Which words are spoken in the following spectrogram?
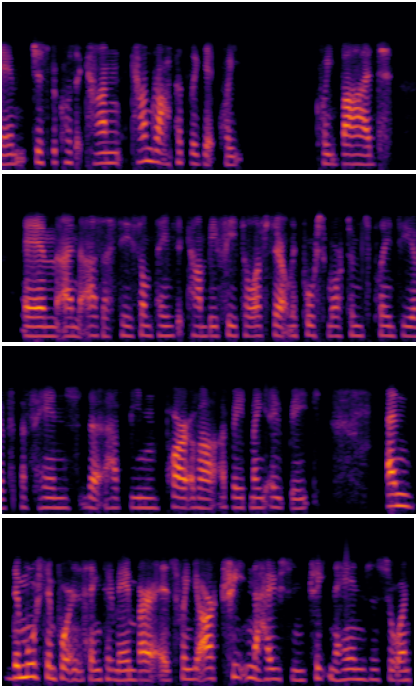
um, just because it can can rapidly get quite quite bad. Um, and as I say, sometimes it can be fatal. I've certainly post-mortemed plenty of, of hens that have been part of a, a red mite outbreak. And the most important thing to remember is when you are treating the house and treating the hens and so on,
